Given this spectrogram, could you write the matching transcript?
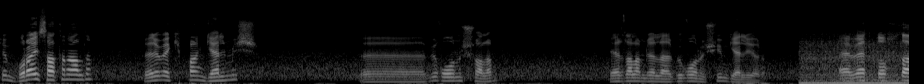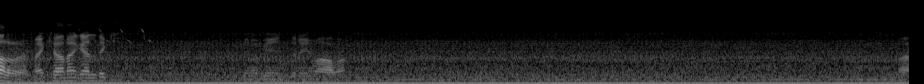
Şimdi burayı satın aldım. Benim ekipman gelmiş. Ee, bir konuşalım. Erdal amcalarla bir konuşayım geliyorum. Evet dostlar mekana geldik. Şunu bir indireyim abi. Ha.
